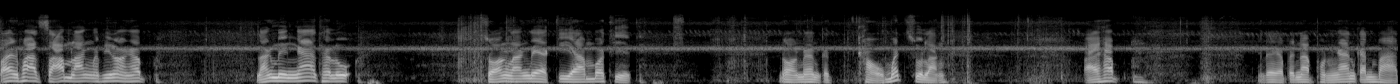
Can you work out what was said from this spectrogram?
วันพลาดสามหลังนะพี่น้องครับ หลังหนึ่งง่าทะลุสองหลังแรกกี่ยามบ่เถีกนอกนั้นก็เข่าเมดสู่หลัง ไปครับได้ไปนับผลงานกันบาท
